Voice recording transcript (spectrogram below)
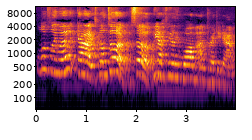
Lovely work, guys, well done. So, we are feeling warm and ready now.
